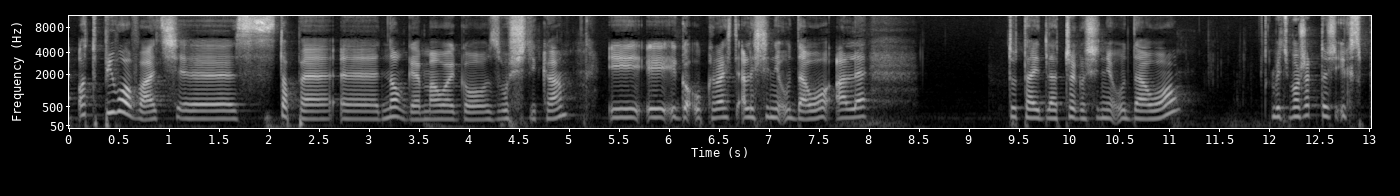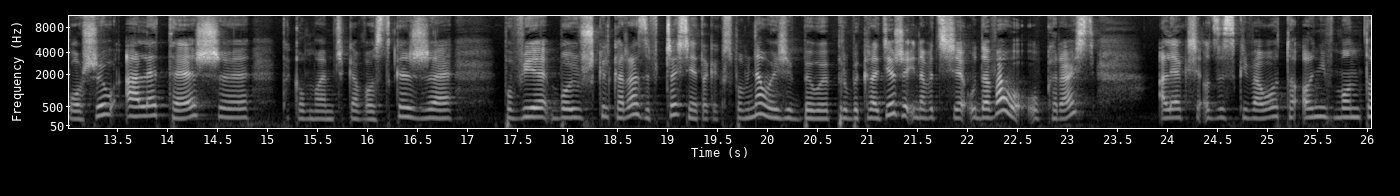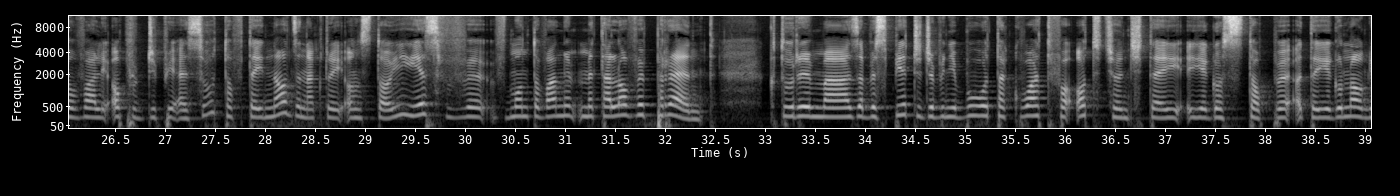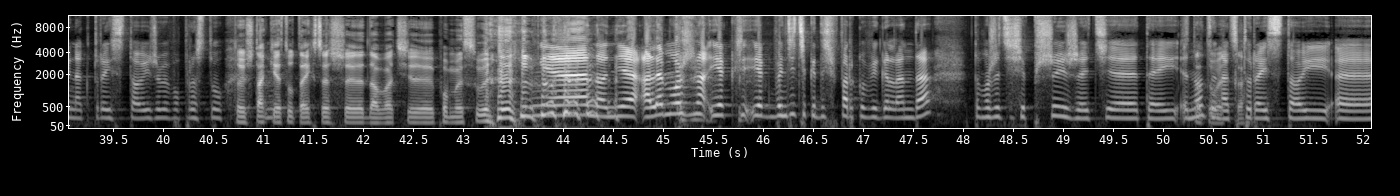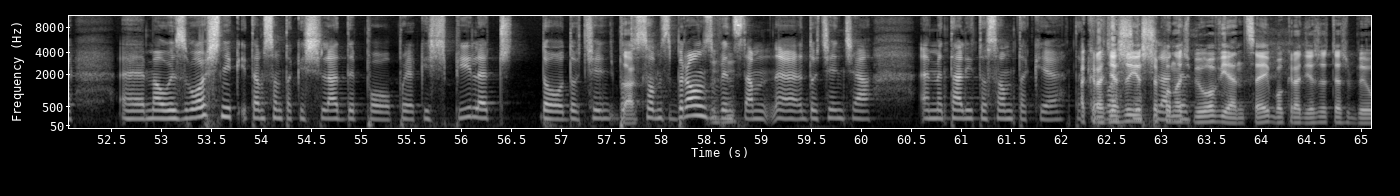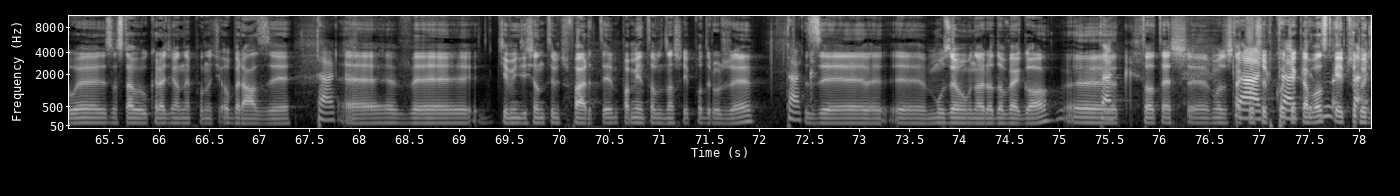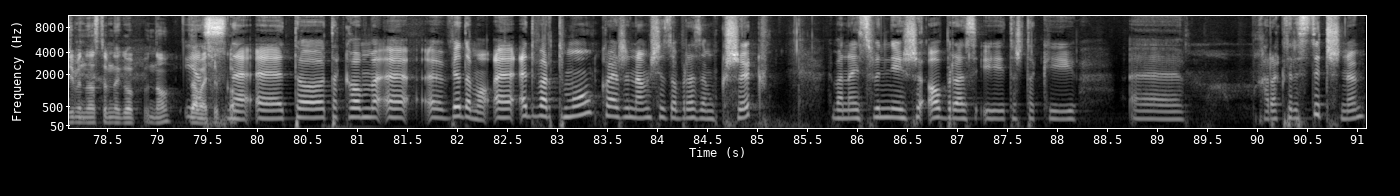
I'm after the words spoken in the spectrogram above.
odpiłować e, stopę, e, nogę małego złośnika i, i, i, go ukraść, ale się nie udało. Ale tutaj dlaczego się nie udało? Być może ktoś ich spłoszył, ale też taką małą ciekawostkę, że powie, bo już kilka razy wcześniej, tak jak wspominałeś, były próby kradzieży i nawet się udawało ukraść, ale jak się odzyskiwało, to oni wmontowali oprócz GPS-u, to w tej nodze, na której on stoi, jest wmontowany metalowy pręt, który ma zabezpieczyć, żeby nie było tak łatwo odciąć tej jego stopy, tej jego nogi, na której stoi, żeby po prostu. To już takie tutaj chcesz e, dawać e, pomysły? Nie, no nie, ale można, jak, jak będziecie kiedyś w parku Wiegelanda, to możecie się przyjrzeć e, tej nodze, na której stoi. E, mały złośnik i tam są takie ślady po, po jakiejś pile do, do cięcia, bo tak. to są z brązu, mhm. więc tam e, do cięcia e, metali to są takie, takie A kradzieży jeszcze ślady. ponoć było więcej, bo kradzieży też były, zostały ukradzione ponoć obrazy tak. w 94. Pamiętam z naszej podróży tak. z y, Muzeum Narodowego. Tak. To też możesz tak, taką szybką tak. ciekawostkę no, i przechodzimy tak. do następnego. No, dawaj szybko. E, to taką, e, e, wiadomo, Edward Mu kojarzy nam się z obrazem Krzyk. Chyba najsłynniejszy obraz i też taki charakterystyczny.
